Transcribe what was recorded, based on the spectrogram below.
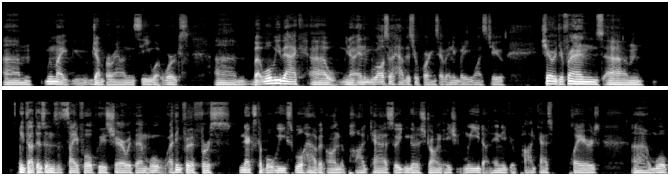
Um, we might jump around and see what works. Um, but we'll be back. Uh, you know, and we'll also have this recording. So if anybody wants to share with your friends, um, you thought this was insightful, please share with them. Well, I think for the first next couple weeks, we'll have it on the podcast, so you can go to Strong Asian Lead on any of your podcast players. Um, we'll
